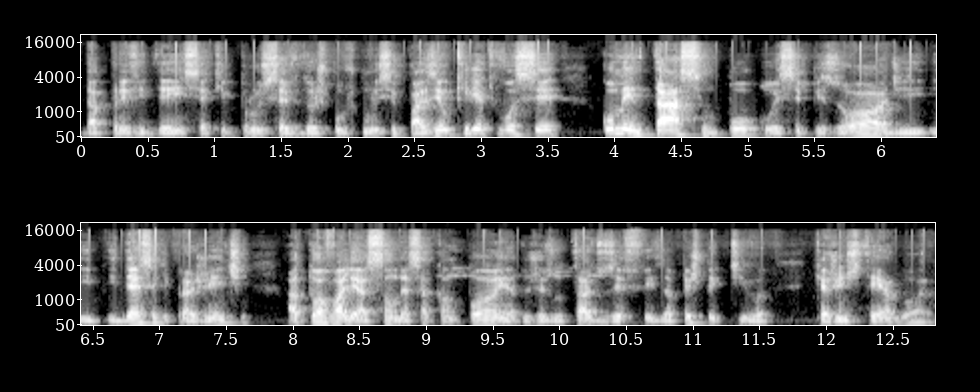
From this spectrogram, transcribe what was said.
da Previdência aqui para os servidores públicos municipais. Eu queria que você comentasse um pouco esse episódio e, e desse aqui para a gente a tua avaliação dessa campanha, dos resultados, dos efeitos, da perspectiva que a gente tem agora.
